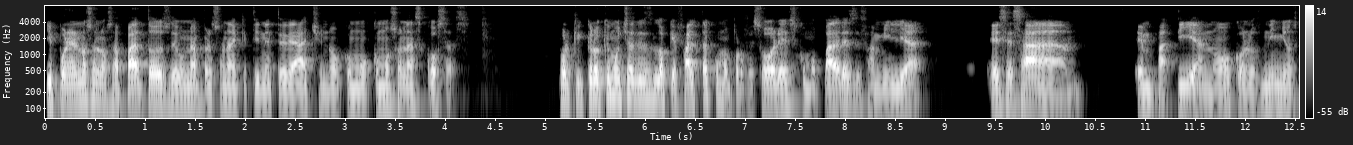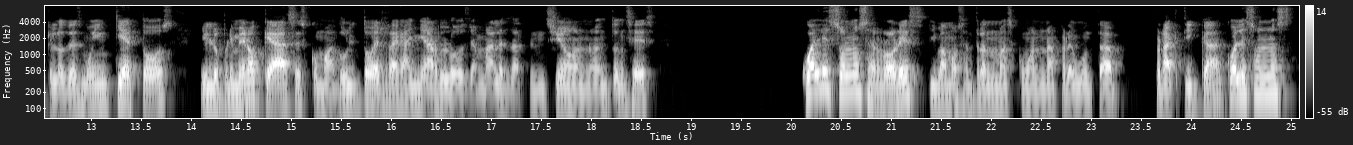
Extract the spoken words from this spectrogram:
y ponernos en los zapatos de una persona que tiene TDAH, ¿no? Cómo, cómo son las cosas porque creo que muchas veces lo que falta como profesores, como padres de familia, es esa empatía, ¿no? Con los niños, que los ves muy inquietos y lo primero que haces como adulto es regañarlos, llamarles la atención, ¿no? Entonces, ¿cuáles son los errores? Y vamos entrando más como en una pregunta práctica, ¿cuáles son los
